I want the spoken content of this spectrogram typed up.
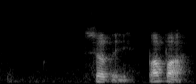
Все тоді, папа.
